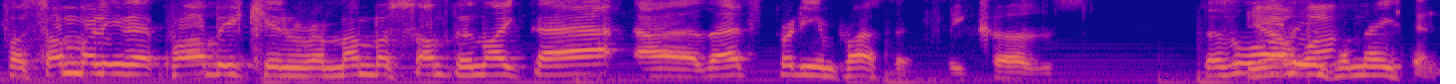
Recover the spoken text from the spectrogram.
for somebody that probably can remember something like that, uh, that's pretty impressive because there's a You lot know of what? information.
